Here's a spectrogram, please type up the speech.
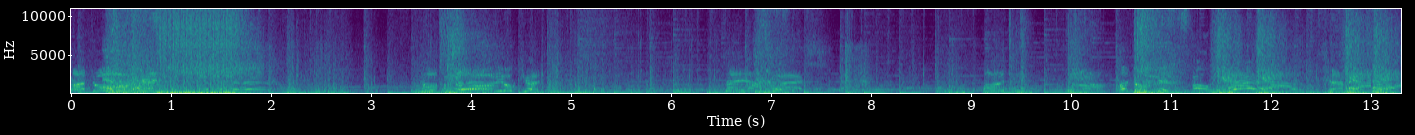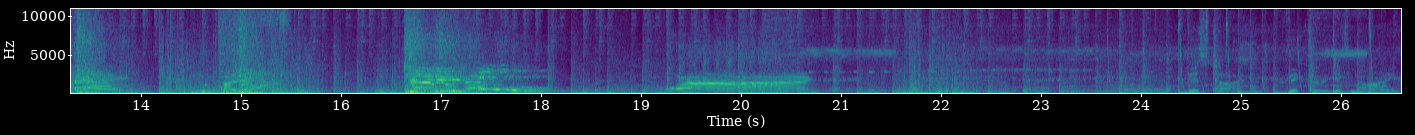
Hadouken! Shoryuken! Seiya! Slash! Hadouken! Oh Whack! This time, victory is mine.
